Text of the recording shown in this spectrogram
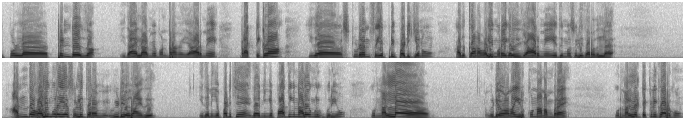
இப்போ உள்ள ட்ரெண்டே இதுதான். இதான் எல்லாருமே பண்ணுறாங்க யாருமே ப்ராக்டிக்கலாக இதை ஸ்டூடெண்ட்ஸ் எப்படி படிக்கணும் அதுக்கான வழிமுறைகள் யாருமே எதுவுமே சொல்லித்தரதில்லை அந்த வழிமுறையை சொல்லித்தர வீடியோ தான் இது. இதை நீங்கள் படித்த இதை நீங்கள் பார்த்தீங்கனாலே உங்களுக்கு புரியும். ஒரு நல்ல வீடியோவாக தான் இருக்கும்னு நான் நம்புகிறேன் ஒரு நல்ல டெக்னிக்காக இருக்கும்.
